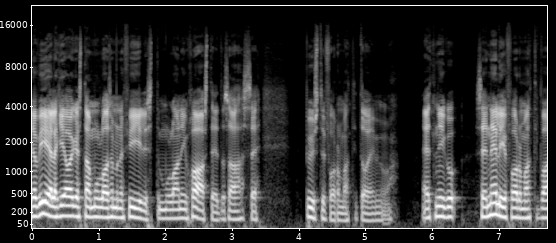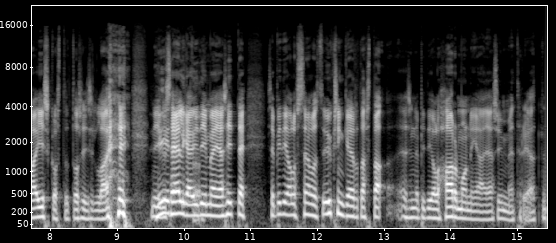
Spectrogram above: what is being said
Ja vieläkin oikeastaan mulla on semmoinen fiilis, että mulla on niinku haasteita saada se pystyformaatti toimimaan. Että niinku se neliöformaatti vaan iskostui tosi sillä niinku Hitto. selkäytimeen ja sitten se piti olla sellaista yksinkertaista ja sinne piti olla harmoniaa ja symmetriaa, että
